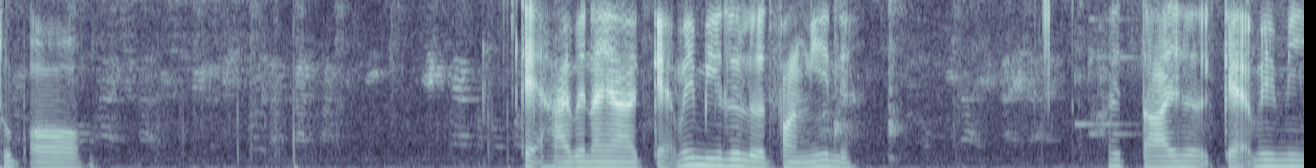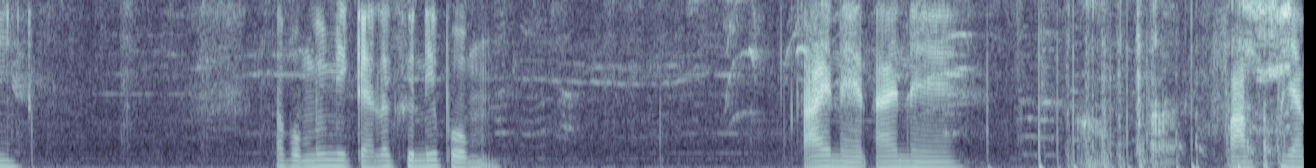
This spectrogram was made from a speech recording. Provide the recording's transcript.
ทุบออกแกะหายไปไหนอะแกะไม่มีเลยเหลือฝั่งนี้เนี่ย ให้ตายเหอะแกะไม่มี ถ้าผมไม่มีแกะแล้วคืนนี้ผมายแน่ตายแน่ฟาร์มทรัพยา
